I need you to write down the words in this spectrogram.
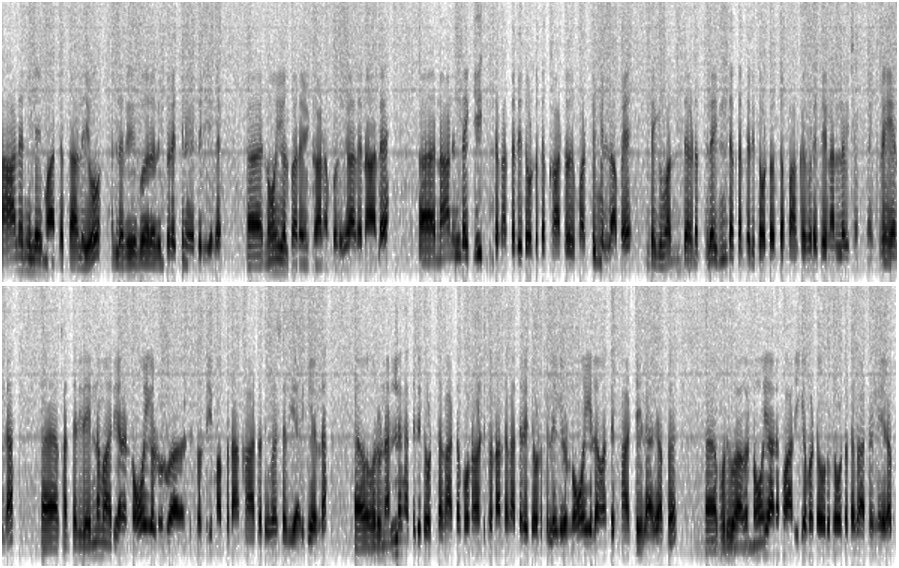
காலநிலை மாற்றத்தாலேயோ அல்லது வேறு பிரச்சனையோ தெரியல. நோய்கள் பரவி காணப்படுது. அதனால் நான் இன்றைக்கு இந்த கத்தரி தோட்டத்தை காட்டுறது மட்டும் இல்லாமல் இன்றைக்கு வந்த இடத்துல இந்த கத்தரி தோட்டத்தை பார்க்க கிடைச்ச நல்ல விஷயம் நினைக்கிறேன். ஏன்னா கத்தரியில் என்ன மாதிரியான நோய்கள் உருவாகுன்னு சொல்லியும் அப்போ நான் காட்டுறது வசதியாக இருக்கு ஏன்னா ஒரு நல்ல கத்திரி தோட்டத்தை காட்ட போனோம்னு சொன்னால் அந்த கத்திரி தோட்டத்தில் இருக்கிற நோய்களை வந்து காட்ட இல்லாது அப்போ பொதுவாக நோயால் பாதிக்கப்பட்ட ஒரு தோட்டத்தை காட்டுற நேரம்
